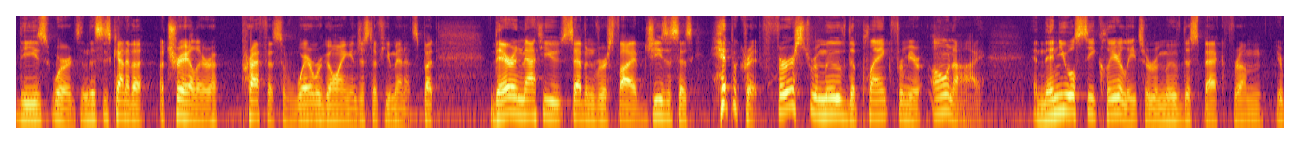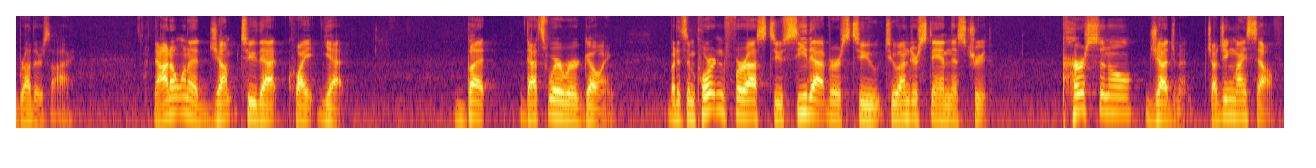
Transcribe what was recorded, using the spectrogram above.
these words. And this is kind of a, a trailer, a preface of where we're going in just a few minutes. But there in Matthew 7, verse 5, Jesus says, Hypocrite, first remove the plank from your own eye and then you will see clearly to remove the speck from your brother's eye. Now, I don't want to jump to that quite yet, but that's where we're going. But it's important for us to see that verse to, to understand this truth. Personal judgment, judging myself,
